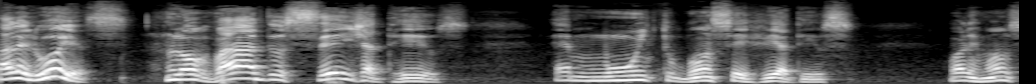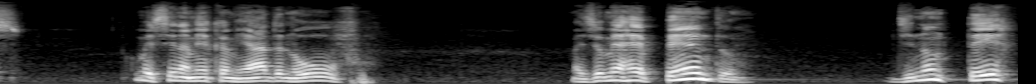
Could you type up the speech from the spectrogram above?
Aleluias! Louvado seja Deus! É muito bom servir a Deus. Olha, irmãos, comecei na minha caminhada novo, mas eu me arrependo de não ter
